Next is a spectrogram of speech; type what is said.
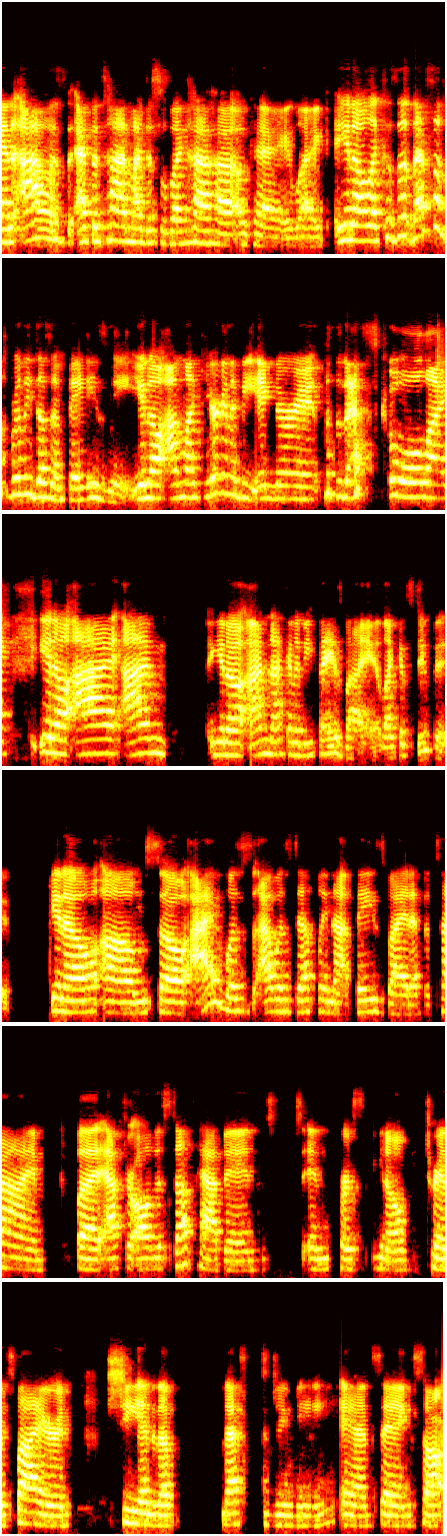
And I was, at the time, I just was like, haha, okay. Like, you know, like, cause that stuff really doesn't faze me. You know, I'm like, you're going to be ignorant. That's cool. Like, you know, I, I'm, you know, I'm not going to be fazed by it. Like, it's stupid, you know? Um, so I was, I was definitely not fazed by it at the time. But after all this stuff happened and first, you know, transpired, she ended up messaging me and saying sorry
